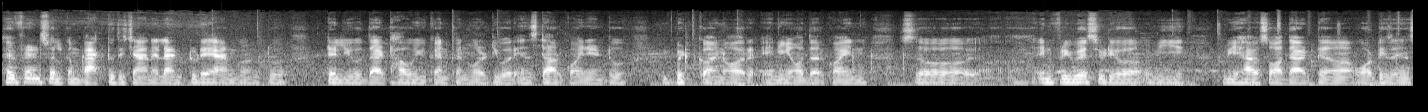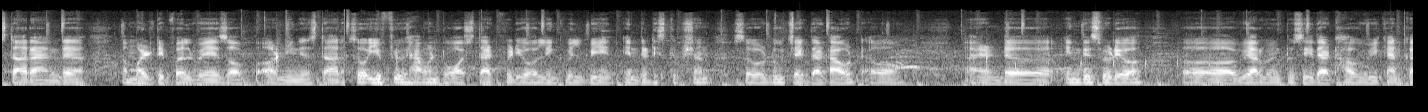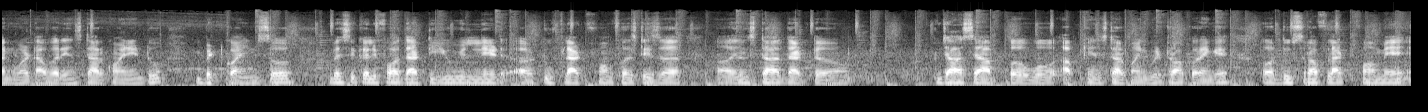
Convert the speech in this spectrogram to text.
hey friends welcome back to the channel and today i'm going to tell you that how you can convert your instar coin into bitcoin or any other coin. So uh, in previous video we we have saw that uh, what is instar and uh, multiple ways of earning instar so if you haven't watched that video link will be in the description. So do check that out. Uh, and uh, in this video uh, we are going to see that how we can convert our instar coin into bitcoin. So basically for that you will need uh, two platform. First is a uh, instar that uh, जहाँ से आप, वो आपके instar coin withdraw करेंगे। और दूसरा platform है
